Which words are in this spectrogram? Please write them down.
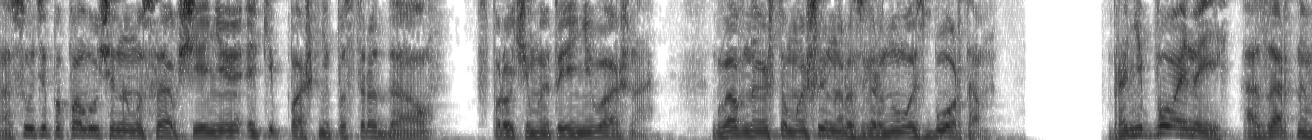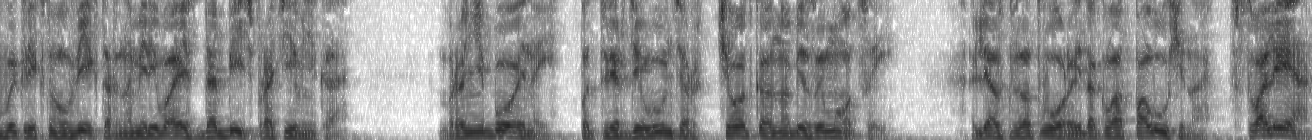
А судя по полученному сообщению, экипаж не пострадал. Впрочем, это и не важно. Главное, что машина развернулась бортом. «Бронебойный!» – азартно выкрикнул Виктор, намереваясь добить противника. «Бронебойный», – подтвердил Унтер, четко, но без эмоций. Лязг затвора и доклад Полухина. «В стволе!»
